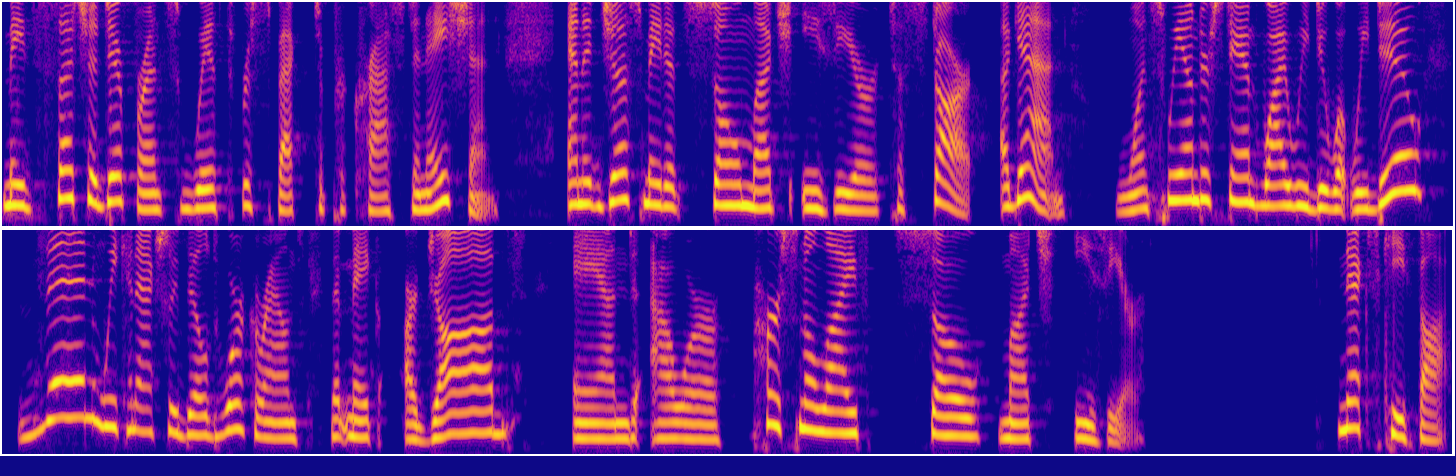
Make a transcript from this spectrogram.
made such a difference with respect to procrastination. And it just made it so much easier to start. Again, once we understand why we do what we do, then we can actually build workarounds that make our jobs and our personal life so much easier. Next key thought,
